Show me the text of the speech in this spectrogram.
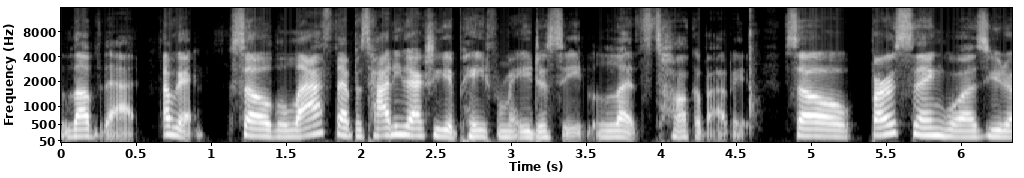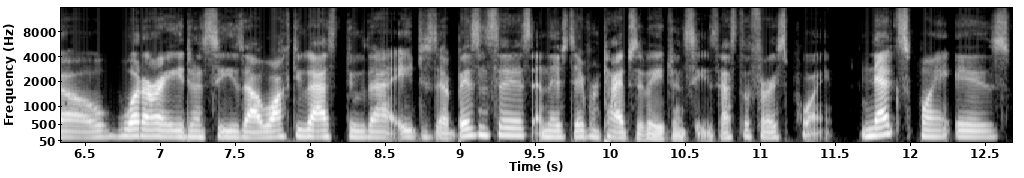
Love that. Okay, so the last step is how do you actually get paid from an agency? Let's talk about it. So, first thing was, you know, what are agencies? I walked you guys through that. Agencies are businesses, and there's different types of agencies. That's the first point. Next point is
